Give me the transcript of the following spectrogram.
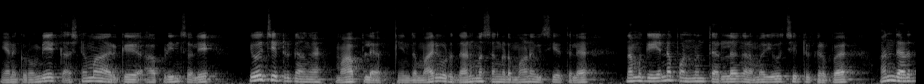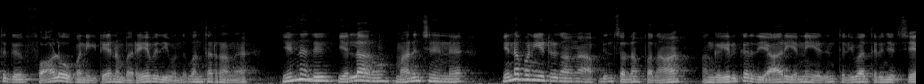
எனக்கு ரொம்ப கஷ்டமாக இருக்குது அப்படின்னு சொல்லி யோசிச்சுட்டு இருக்காங்க. மாப்பிள்ளை இந்த மாதிரி ஒரு தர்ம சங்கடமான விஷயத்தில் நமக்கு என்ன பண்ணணும்னு தெரிலங்கிற மாதிரி யோசிச்சுட்டு இருக்கிறப்ப அந்த இடத்துக்கு ஃபாலோ பண்ணிக்கிட்டே நம்ம ரேவதி வந்து வந்துடுறாங்க. என்னது? எல்லாரும் மறைஞ்சு நின்று என்ன பண்ணிகிட்டு இருக்காங்க அப்படின்னு சொன்னப்போ தான் அங்கே இருக்கிறது யார் என்ன ஏதுன்னு தெளிவாக தெரிஞ்சிருச்சு.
